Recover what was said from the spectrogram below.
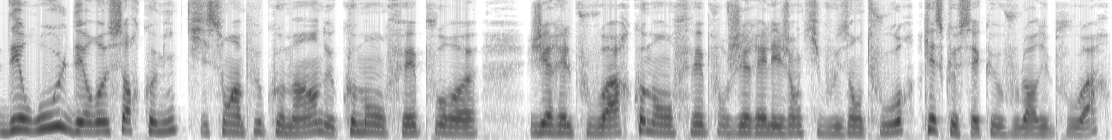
déroulent des ressorts comiques qui sont un peu communs de comment on fait pour euh, gérer le pouvoir, comment on fait pour gérer les gens qui vous entourent, qu'est-ce que c'est que vouloir du pouvoir.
